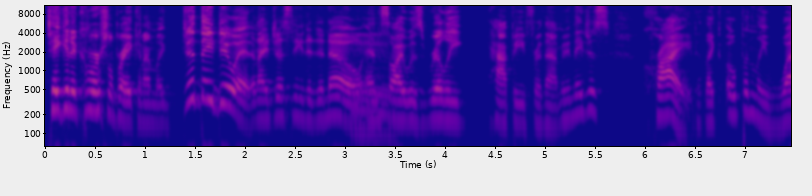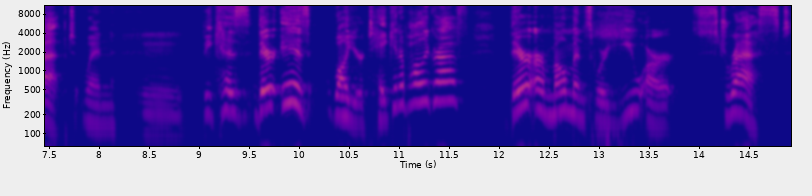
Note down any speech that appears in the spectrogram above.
taking a commercial break and I'm like, did they do it? And I just needed to know. And so Mm. I was really happy for them. I mean, they just cried, like openly wept when Mm, because there is while you're taking a polygraph there are moments where you are stressed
